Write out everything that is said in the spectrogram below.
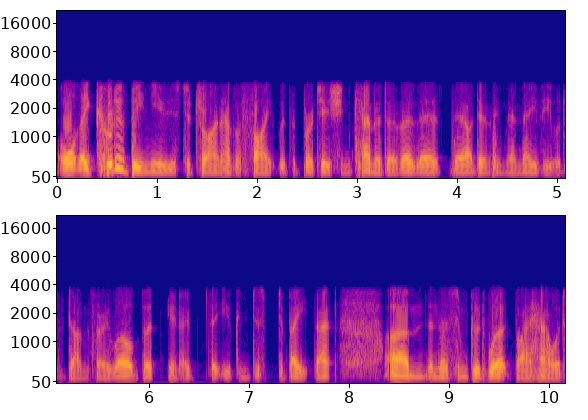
or they could have been used to try and have a fight with the British in Canada, though they're, I don't think their navy would have done very well, but you know that you can just debate that. Um, and there's some good work by Howard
